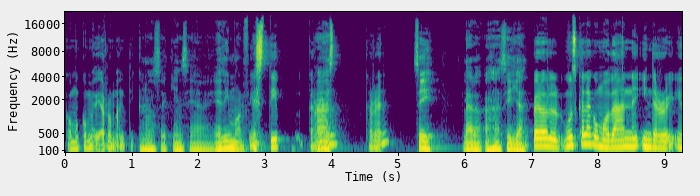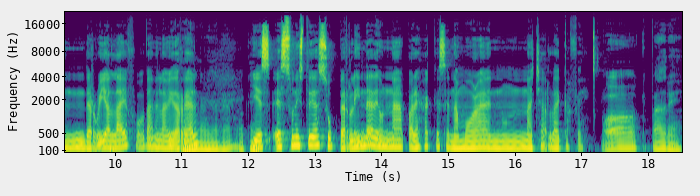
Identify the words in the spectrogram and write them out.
como comedia romántica. No sé quién sea, güey. Eddie Murphy. Steve Carell. Ah, Carell. Sí, claro. Ajá, sí, ya. Pero búscala como Dan in the, in the real life o Dan en la vida ¿En real. la vida real? Ok. Y es, es una historia súper linda de una pareja que se enamora en una charla de café. Oh, qué padre.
